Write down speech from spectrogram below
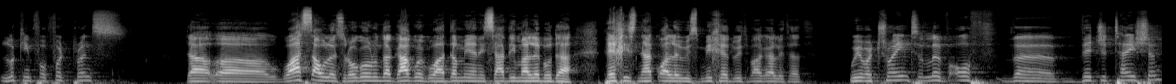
looking for footprints. და გვასწავლეს როგორ უნდა გაგვეგო ადამიანის ადიმალებო და ფეხის ნაკვალევის მიხედვით მაგალითად We were trained to live off the vegetation.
